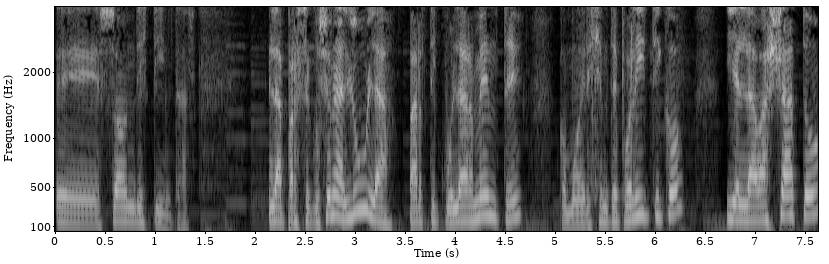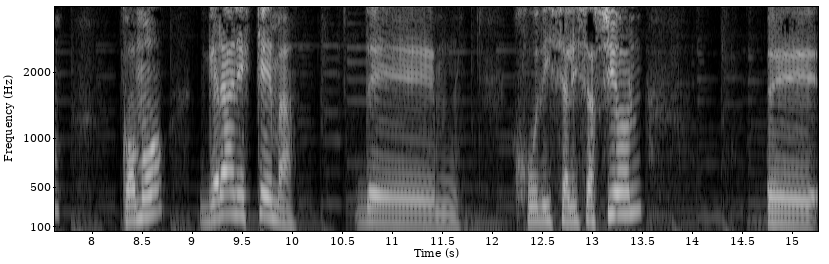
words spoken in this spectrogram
eh, son distintas. La persecución a Lula, particularmente, como dirigente político, y el lavallato como gran esquema de mm, judicialización eh,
